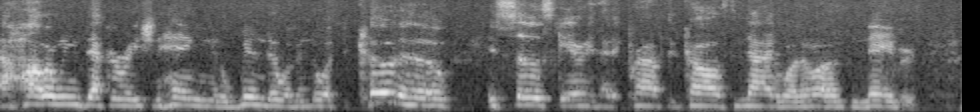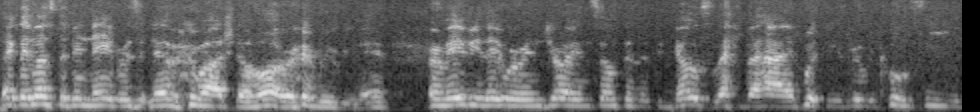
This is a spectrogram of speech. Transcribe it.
a Halloween decoration hanging in a window of a North Dakota home is so scary that it prompted calls to 911 from neighbors. Like they must have been neighbors that never watched a horror movie, man. Or maybe they were enjoying something that the ghost left behind with these really cool scenes.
